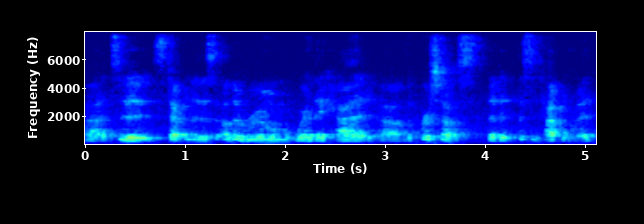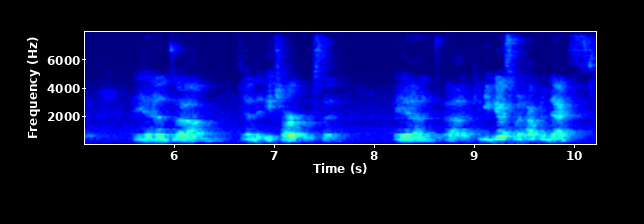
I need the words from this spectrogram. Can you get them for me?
uh, to step into this other room where they I was, that it, this has happened with and, um, and the HR person. And uh, can you guess what happened next?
